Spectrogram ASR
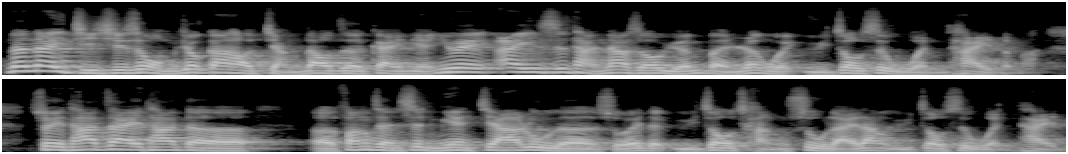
那那一集其实我们就刚好讲到这个概念，因为爱因斯坦那时候原本认为宇宙是稳态的嘛，所以他在他的呃方程式里面加入了所谓的宇宙常数来让宇宙是稳态的。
